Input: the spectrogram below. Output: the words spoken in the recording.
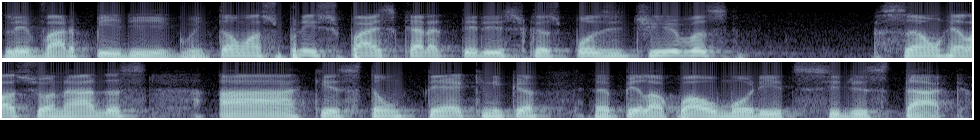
levar perigo. Então, as principais características positivas são relacionadas à questão técnica eh, pela qual o Moritz se destaca.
